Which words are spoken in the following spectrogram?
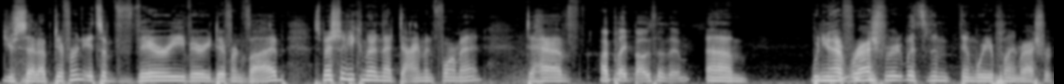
you're set up different. It's a very very different vibe, especially if you come out in that diamond format. To have I played both of them. um, when you have Rashford, what's them then where you're playing Rashford?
